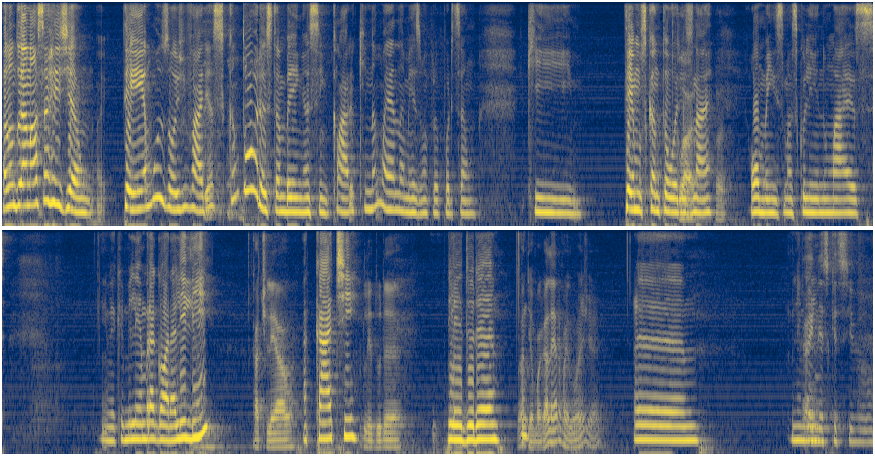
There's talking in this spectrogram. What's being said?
Falando da nossa região, temos hoje várias cantoras também, assim. Claro que não é na mesma proporção que temos cantores, claro, né? claro. Homens, masculino, mas. Eu me lembro agora. A Lili, Cate Leal, a Cati, Gledura. Gledura. Ah, tem uma galera, vai longe, é. me É inesquecível.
